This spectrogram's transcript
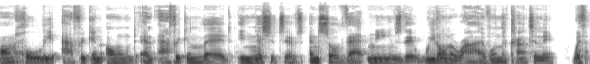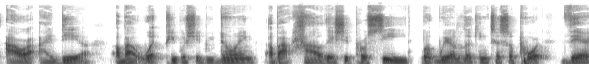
on wholly African owned and African led initiatives. And so that means that we don't arrive on the continent with our idea about what people should be doing, about how they should proceed, but we're looking to support their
